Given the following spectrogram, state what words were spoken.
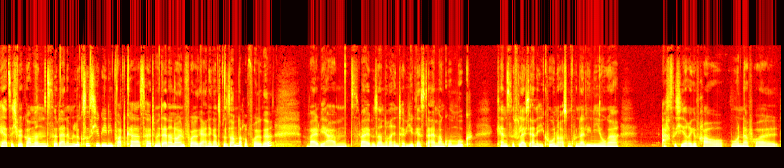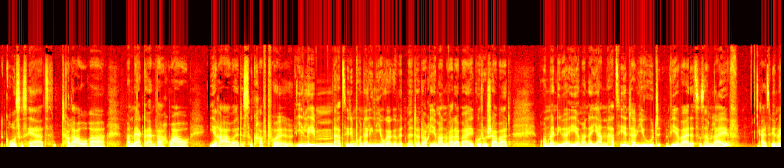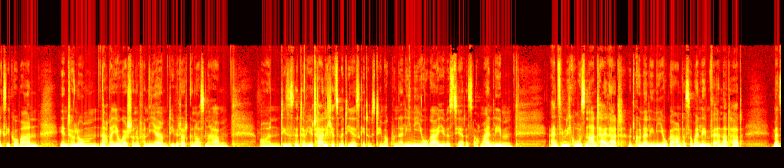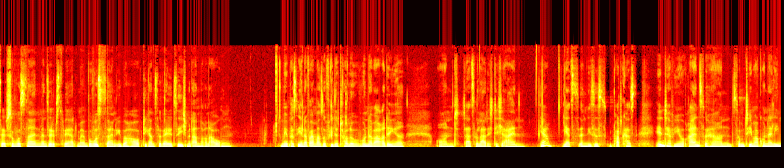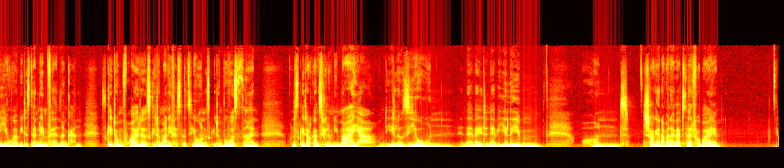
Herzlich willkommen zu deinem Luxus Yogini Podcast. Heute mit einer neuen Folge, eine ganz besondere Folge, weil wir haben zwei besondere Interviewgäste. Einmal Gurmuk, kennst du vielleicht eine Ikone aus dem Kundalini Yoga? 80-jährige Frau, wundervoll, großes Herz, tolle Aura. Man merkt einfach, wow, ihre Arbeit ist so kraftvoll. Ihr Leben hat sie dem Kundalini Yoga gewidmet und auch ihr Mann war dabei, Guru Shabbat und mein lieber Ehemann, der Jan, hat sie interviewt. Wir beide zusammen live, als wir in Mexiko waren, in Tulum, nach einer Yogastunde von ihr, die wir dort genossen haben. Und dieses Interview teile ich jetzt mit dir. Es geht ums Thema Kundalini-Yoga. Ihr wisst ja, dass auch mein Leben einen ziemlich großen Anteil hat mit Kundalini-Yoga und das so mein Leben verändert hat. Mein Selbstbewusstsein, mein Selbstwert, mein Bewusstsein überhaupt, die ganze Welt sehe ich mit anderen Augen. Mir passieren auf einmal so viele tolle, wunderbare Dinge und dazu lade ich dich ein, ja, jetzt in dieses Podcast-Interview reinzuhören zum Thema Kundalini-Yoga, wie das dein Leben verändern kann. Es geht um Freude, es geht um Manifestation, es geht um Bewusstsein und es geht auch ganz viel um die Maya, um die Illusion in der Welt, in der wir hier leben. Und schau gerne auf meiner Website vorbei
